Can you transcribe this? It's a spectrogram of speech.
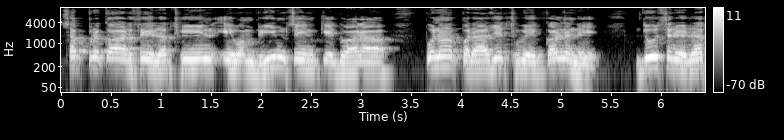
सब प्रकार से रथहीन एवं भीमसेन के द्वारा पुनः पराजित हुए कर्ण ने दूसरे रथ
